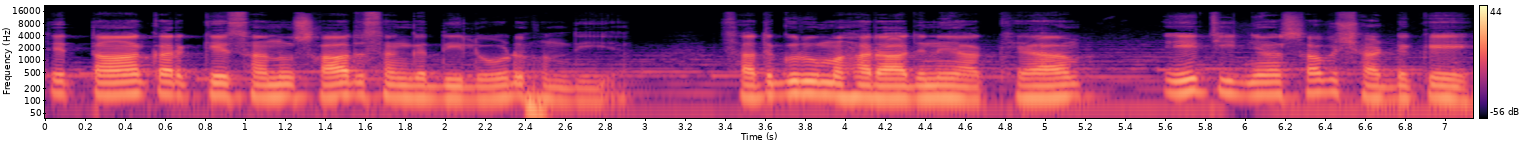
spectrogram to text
ਤੇ ਤਾਂ ਕਰਕੇ ਸਾਨੂੰ ਸਾਧ ਸੰਗਤ ਦੀ ਲੋੜ ਹੁੰਦੀ ਹੈ ਸਤਿਗੁਰੂ ਮਹਾਰਾਜ ਨੇ ਆਖਿਆ, ਇਹ ਚੀਜ਼ਾਂ ਸਭ ਛੱਡ ਕੇ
